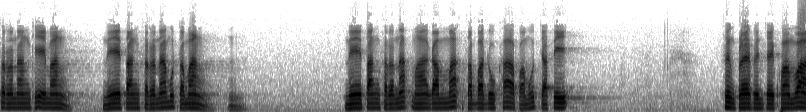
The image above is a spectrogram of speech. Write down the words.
สรนังเคมัง เนตังสรณมุตตมังเนตังสรณมากัมมะสับดุขาปมุจจติ ซึ่งแปลเป็นใจความว่า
